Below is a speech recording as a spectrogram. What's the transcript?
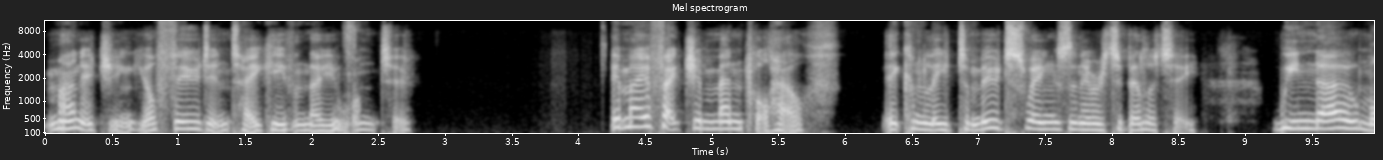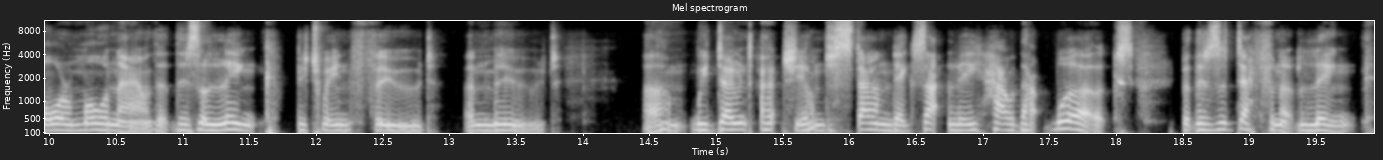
managing your food intake even though you want to. It may affect your mental health. It can lead to mood swings and irritability. We know more and more now that there's a link between food and mood. Um, we don't actually understand exactly how that works, but there's a definite link.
